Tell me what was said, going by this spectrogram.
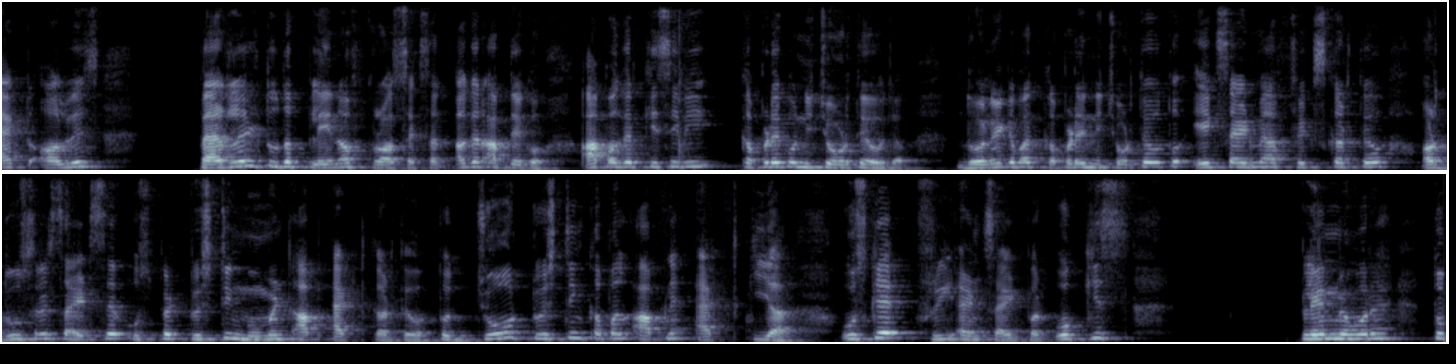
act always parallel to the plane of cross section. अगर आप देखो, आप अगर किसी भी कपड़े को निचोड़ते हो जब, धोने के बाद कपड़े निचोड़ते हो तो एक साइड में आप फिक्स करते हो और दूसरे साइड से उस पर ट्विस्टिंग मूवमेंट आप एक्ट करते हो। तो जो ट्विस्टिंग कपल आपने एक्ट किया उसके फ्री एंड साइड पर, वो किस प्लेन में हो रहा है? तो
